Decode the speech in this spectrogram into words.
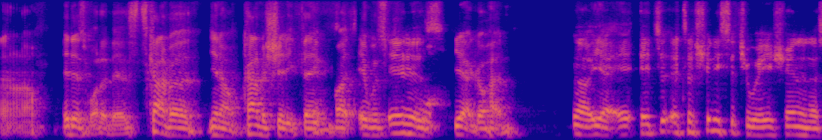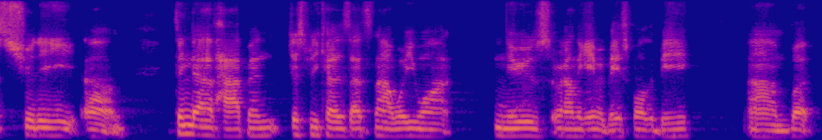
I don't know. It is what it is. It's kind of a, you know, kind of a shitty thing, but it was. It cool. is. Yeah, go ahead. No, yeah, it, it's it's a shitty situation and a shitty um, thing to have happen just because that's not what you want news around the game of baseball to be. Um, but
